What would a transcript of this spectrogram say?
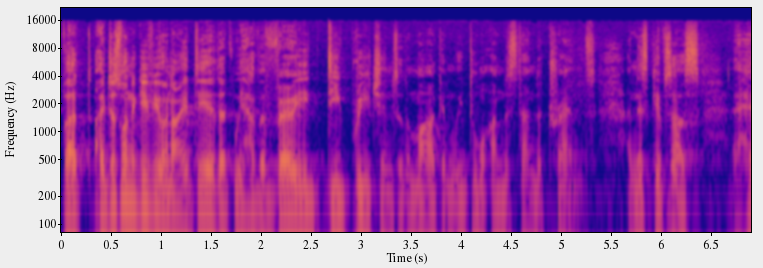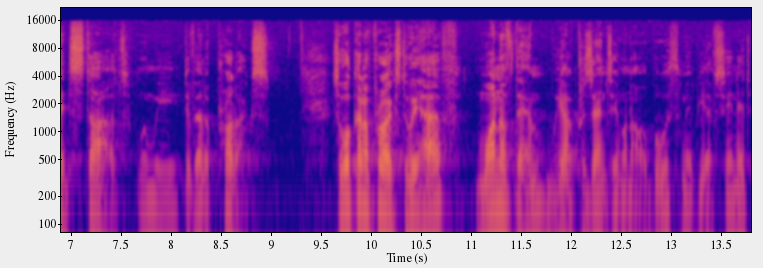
But I just want to give you an idea that we have a very deep reach into the market and we do understand the trends. And this gives us a head start when we develop products. So what kind of products do we have? One of them we are presenting on our booth. Maybe you have seen it.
